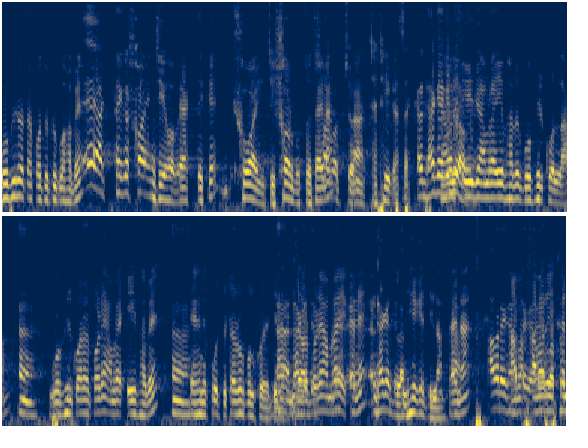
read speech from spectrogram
গভীরতা কতটুকু হবে? এক থেকে ছয় ইঞ্চি হবে। এক থেকে সোয়া ইঞ্চি সর্বোচ্চ তাই না? আচ্ছা ঠিক আছে। এই যে আমরা এইভাবে গভীর করলাম হ্যাঁ। গভীর করার পরে আমরা এইভাবে হ্যাঁ। এখানে কচুটা রোপণ করে দিলাম। হ্যাঁ, দেওয়ার পরে আমরা এখানে ঢেকে দিলাম। ঢেকে দিলাম তাই না? আবার এখান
